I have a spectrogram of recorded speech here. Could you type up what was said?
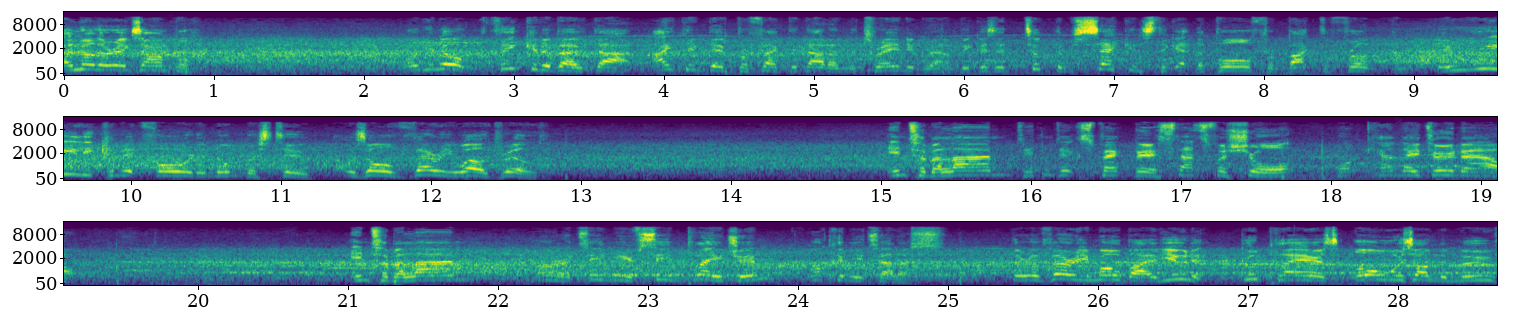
another example. Well, you know, thinking about that, I think they've perfected that on the training ground because it took them seconds to get the ball from back to front, and they really commit forward in numbers too. That was all very well drilled. Inter Milan didn't expect this, that's for sure. What can they do now? Inter Milan are a team you've seen play, Jim. What can you tell us? They're a very mobile unit. Good players, always on the move,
